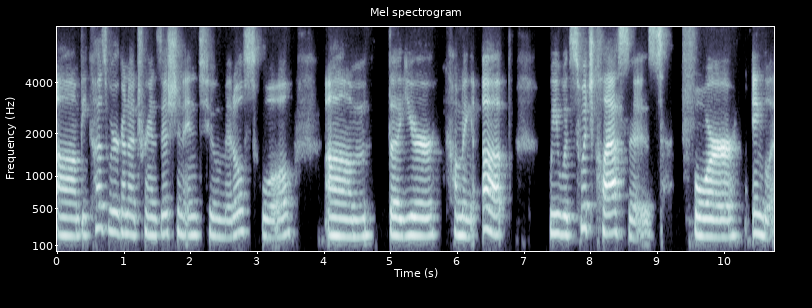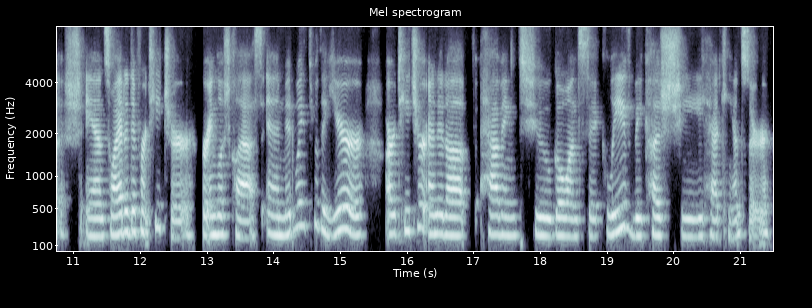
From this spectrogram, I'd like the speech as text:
um, because we were going to transition into middle school, um, the year coming up, we would switch classes for English. And so I had a different teacher for English class. And midway through the year, our teacher ended up having to go on sick leave because she had cancer.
